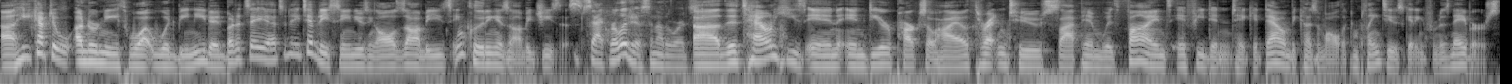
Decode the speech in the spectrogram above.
Uh, he kept it underneath what would be needed, but it's a, it's a nativity scene using all zombies, including a zombie Jesus. Sacrilegious, in other words. Uh, the town he's in, in Deer Parks, Ohio, threatened to slap him with fines if he didn't take it down because of all the complaints he was getting from his neighbors.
